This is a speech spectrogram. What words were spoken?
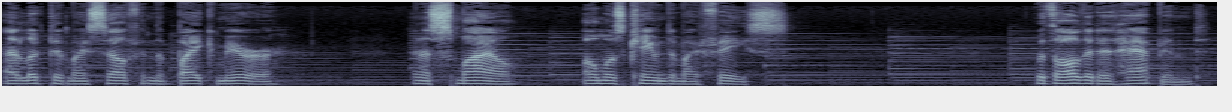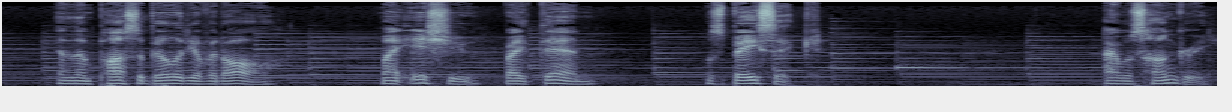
I looked at myself in the bike mirror, and a smile almost came to my face. With all that had happened, and the impossibility of it all, my issue, right then, was basic. I was hungry.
